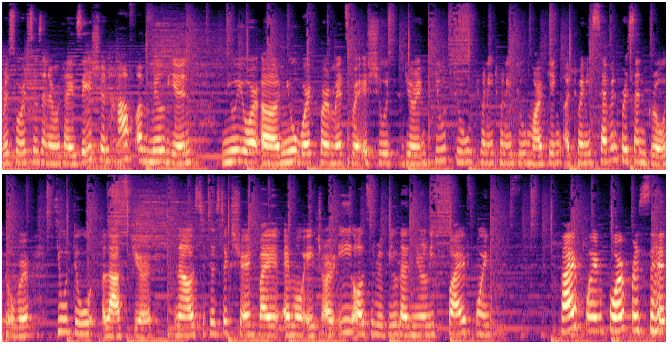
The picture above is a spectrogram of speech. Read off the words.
Resources and Emiratisation, half a million New York uh, new work permits were issued during Q2 2022, marking a 27% growth over Q2 last year. Now, statistics shared by MOHRE also revealed that nearly 5.5.4%,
